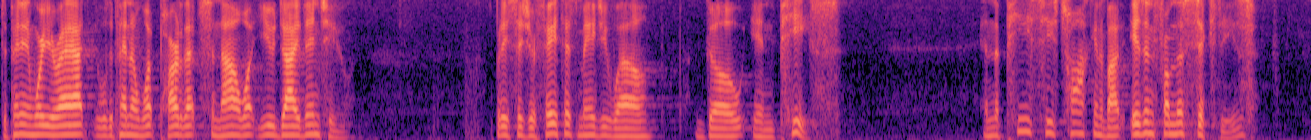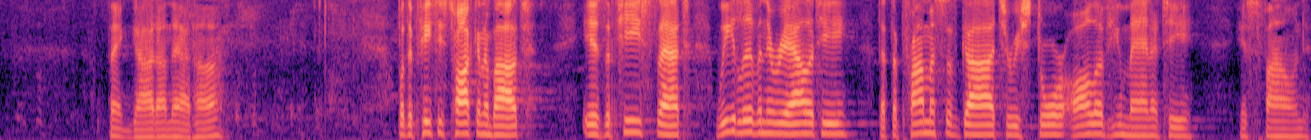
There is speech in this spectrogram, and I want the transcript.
Depending on where you're at, it will depend on what part of that sanawat you dive into. But he says, Your faith has made you well. Go in peace. And the peace he's talking about isn't from the 60s. Thank God on that, huh? But the peace he's talking about is the peace that we live in the reality that the promise of God to restore all of humanity is found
